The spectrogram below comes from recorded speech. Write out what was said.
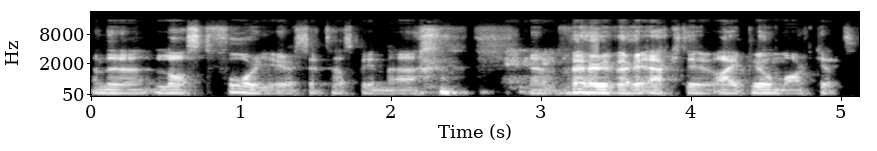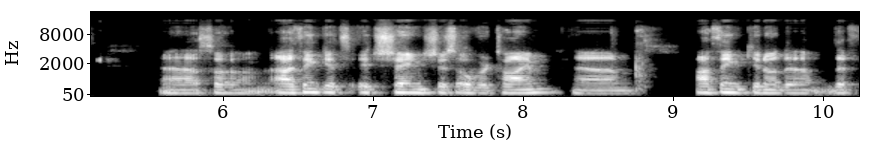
and the last four years it has been a, a very very active IPO market. Uh, so I think it's it changes over time. Um, I think you know the the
